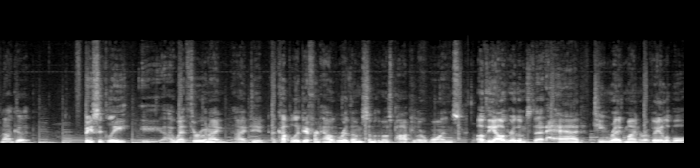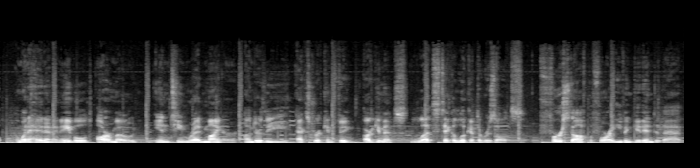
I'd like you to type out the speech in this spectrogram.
not good. Basically, I went through and I, I did a couple of different algorithms, some of the most popular ones. Of the algorithms that had Team Red Miner available, I went ahead and enabled R mode in Team Red Miner under the extra config arguments. Let's take a look at the results. First off, before I even get into that,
